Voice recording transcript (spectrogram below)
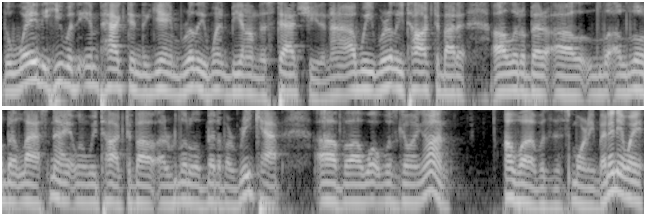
the way that he was impacting the game really went beyond the stat sheet. And I, we really talked about it a little bit uh, a little bit last night when we talked about a little bit of a recap of uh, what was going on. Oh well, it was this morning. But anyway,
